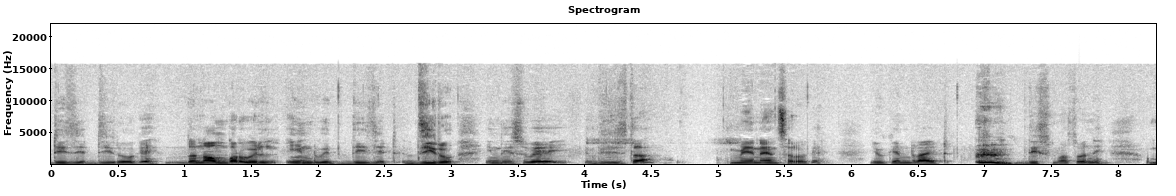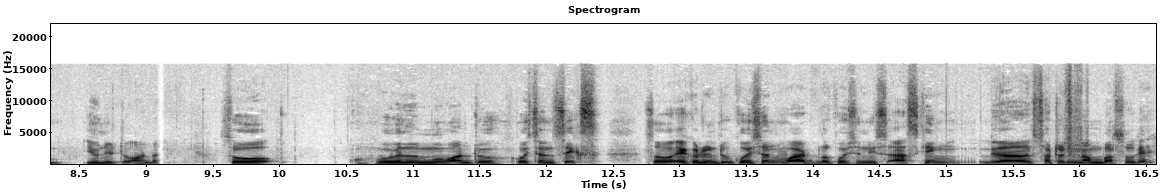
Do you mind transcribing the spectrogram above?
digit 0 okay? The number will end with digit 0 in this way this is the main answer okay? You can write this much only. You need to understand. So we will move on to question 6 so according to question what the question is asking there are certain numbers okay?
